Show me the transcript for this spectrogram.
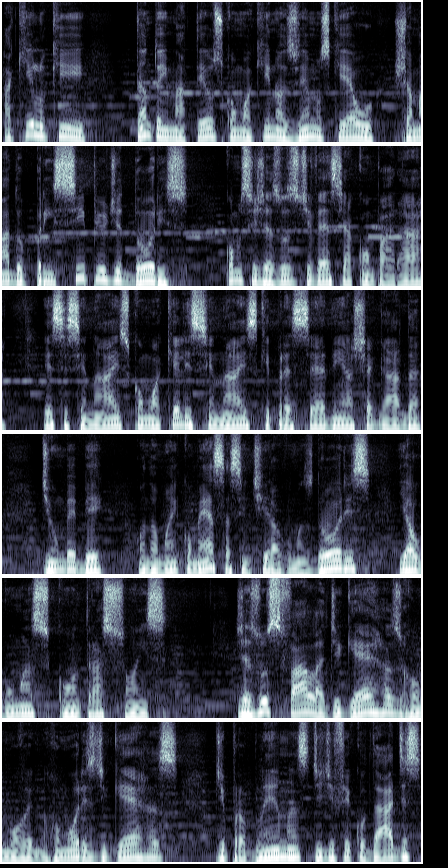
Aquilo que, tanto em Mateus como aqui, nós vemos que é o chamado princípio de dores, como se Jesus estivesse a comparar esses sinais como aqueles sinais que precedem a chegada de um bebê, quando a mãe começa a sentir algumas dores e algumas contrações. Jesus fala de guerras, rumores de guerras, de problemas, de dificuldades,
